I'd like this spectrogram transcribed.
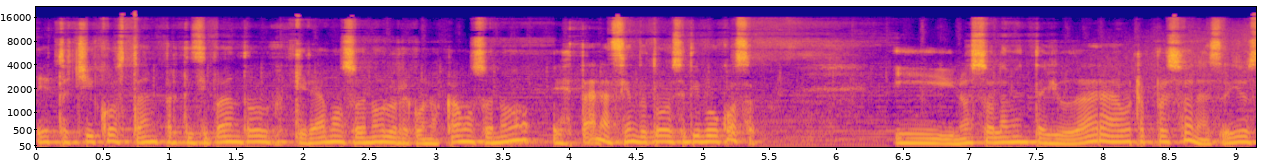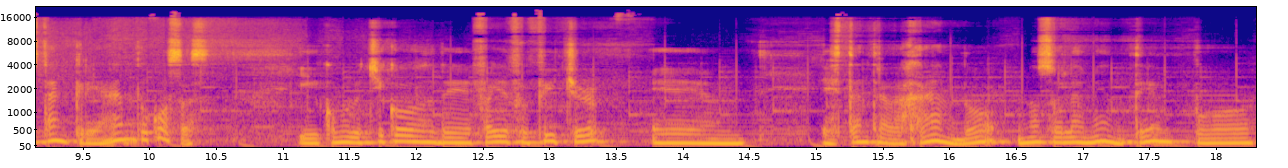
estos chicos están participando, queramos o no, lo reconozcamos o no, están haciendo todo ese tipo de cosas. Y no solamente ayudar a otras personas, ellos están creando cosas y como los chicos de Friday for Future eh, están trabajando no solamente por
